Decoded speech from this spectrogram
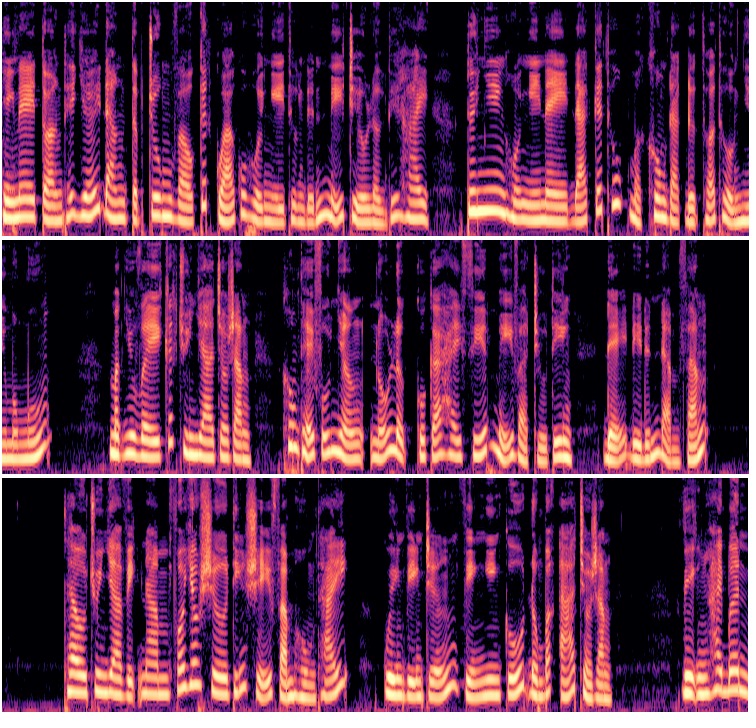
Hiện nay toàn thế giới đang tập trung vào kết quả của hội nghị thượng đỉnh Mỹ Triều lần thứ hai. Tuy nhiên, hội nghị này đã kết thúc mà không đạt được thỏa thuận như mong muốn. Mặc dù vậy, các chuyên gia cho rằng không thể phủ nhận nỗ lực của cả hai phía Mỹ và Triều Tiên để đi đến đàm phán. Theo chuyên gia Việt Nam, Phó giáo sư tiến sĩ Phạm Hùng Thái, quyền viện trưởng Viện Nghiên cứu Đông Bắc Á cho rằng, việc hai bên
